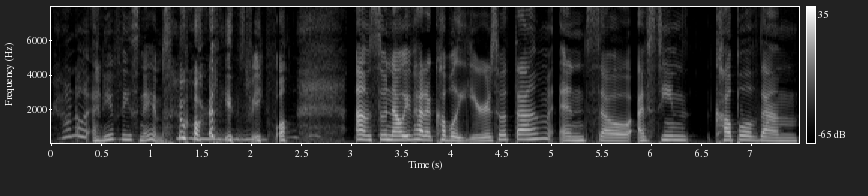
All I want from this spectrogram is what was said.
we don't know any of these names. Who are these people? Um, so now we've had a couple of years with them. And so I've seen a couple of them.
